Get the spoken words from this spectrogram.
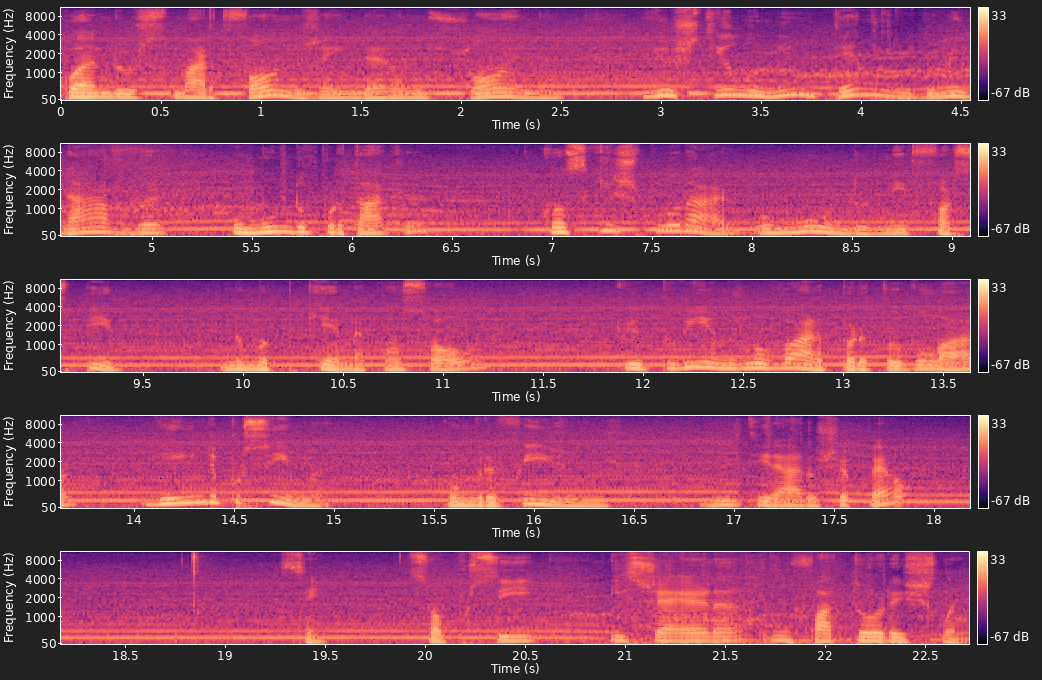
quando os smartphones ainda eram um sonho e o estilo Nintendo dominava o mundo portátil, conseguir explorar o mundo de Need for Speed numa pequena consola que podíamos levar para todo o lado e ainda por cima, com grafismos de tirar o chapéu, sim, só por si isso já era um fator excelente.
